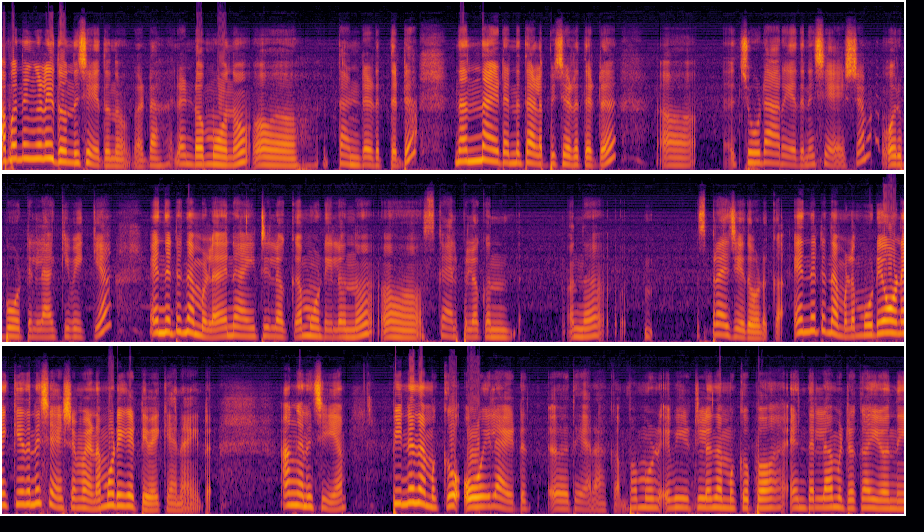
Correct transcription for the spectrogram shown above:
അപ്പോൾ നിങ്ങൾ ഇതൊന്ന് ചെയ്ത് നോക്കുക കേട്ടോ രണ്ടോ മൂന്നോ തണ്ടെടുത്തിട്ട് നന്നായിട്ട് തന്നെ തിളപ്പിച്ചെടുത്തിട്ട് ചൂടാറിയതിന് ശേഷം ഒരു ബോട്ടിലാക്കി വെക്കുക. എന്നിട്ട് നമ്മൾ നൈറ്റിലൊക്കെ മുടിയിലൊന്ന് സ്കാൽപ്പിലൊക്കെ ഒന്ന് ഒന്ന് സ്പ്രേ ചെയ്ത് കൊടുക്കുക. എന്നിട്ട് നമ്മൾ മുടി ഉണക്കിയതിന് ശേഷം വേണം മുടി കെട്ടി വയ്ക്കാനായിട്ട് അങ്ങനെ ചെയ്യാം. പിന്നെ നമുക്ക് ഓയിലായിട്ട് തയ്യാറാക്കാം. അപ്പോൾ മുടി വീട്ടിൽ നമുക്കിപ്പോൾ എന്തെല്ലാം ഇട്ട് കയ്യോന്നി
